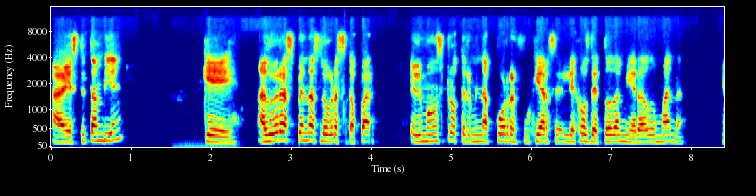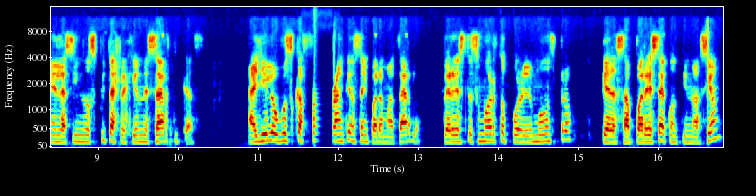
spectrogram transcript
a este también, que a duras penas logra escapar. El monstruo termina por refugiarse lejos de toda mirada humana, en las inhóspitas regiones árticas. Allí lo busca Frankenstein para matarlo, pero este es muerto por el monstruo que desaparece a continuación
